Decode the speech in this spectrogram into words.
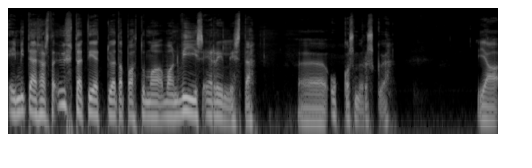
ei mitään sellaista yhtä tiettyä tapahtumaa, vaan viisi erillistä ö, ukkosmyrskyä. Ja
